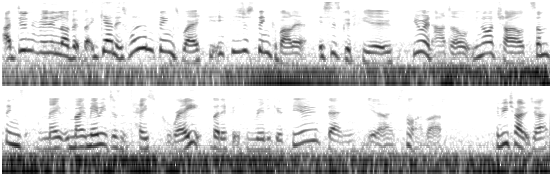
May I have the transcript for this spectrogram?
I didn't really love it, but again, it's one of them things where if you, if you just think about it, this is good for you. You're an adult. You're not a child. Some things maybe maybe it doesn't taste great, but if it's really good for you, then you know it's not that bad. Have you tried it, Jack?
